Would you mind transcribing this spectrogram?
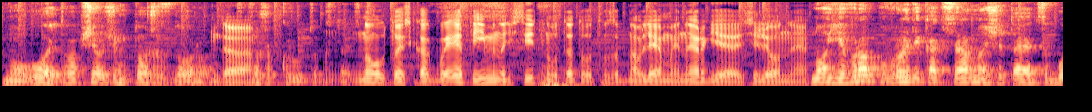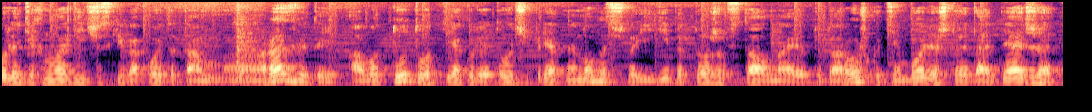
Ну, о, это вообще очень тоже здорово. Да. Тоже круто, кстати. Ну, то есть, как бы, это именно действительно вот эта вот возобновляемая энергия зеленая. Но Европа вроде как все равно считается более технологически какой-то там э, развитой, а вот тут вот, я говорю, это очень приятная новость, что Египет тоже встал на эту дорожку, тем более, что это, опять же,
